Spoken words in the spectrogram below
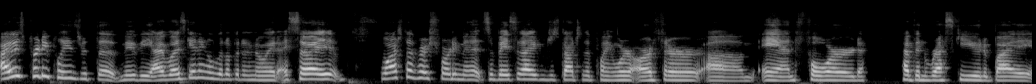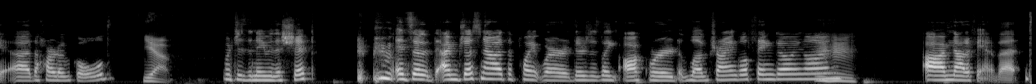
I was pretty pleased with the movie. I was getting a little bit annoyed. I so I watched the first 40 minutes. So basically I just got to the point where Arthur um and Ford have been rescued by uh the Heart of Gold, Yeah. which is the name of the ship. and so I'm just now at the point where there's this like awkward love triangle thing going on. Mhm. I'm not a fan of that.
